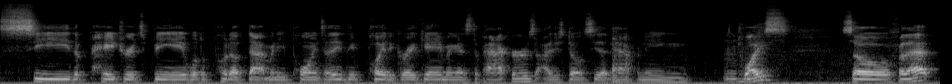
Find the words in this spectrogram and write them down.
see the Patriots being able to put up that many points. I think they played a great game against the Packers. I just don't see that happening twice. So for that,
